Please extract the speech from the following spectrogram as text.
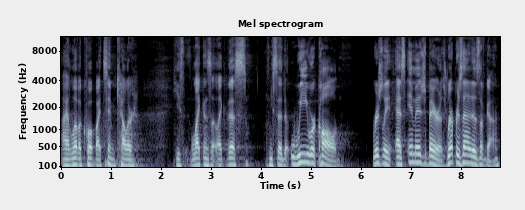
I love a quote by Tim Keller. He likens it like this He said, We were called originally as image bearers, representatives of God,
